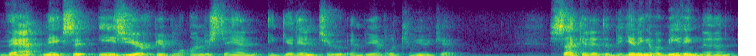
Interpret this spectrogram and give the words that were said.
that makes it easier for people to understand and get into and be able to communicate. Second, at the beginning of a meeting, then,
